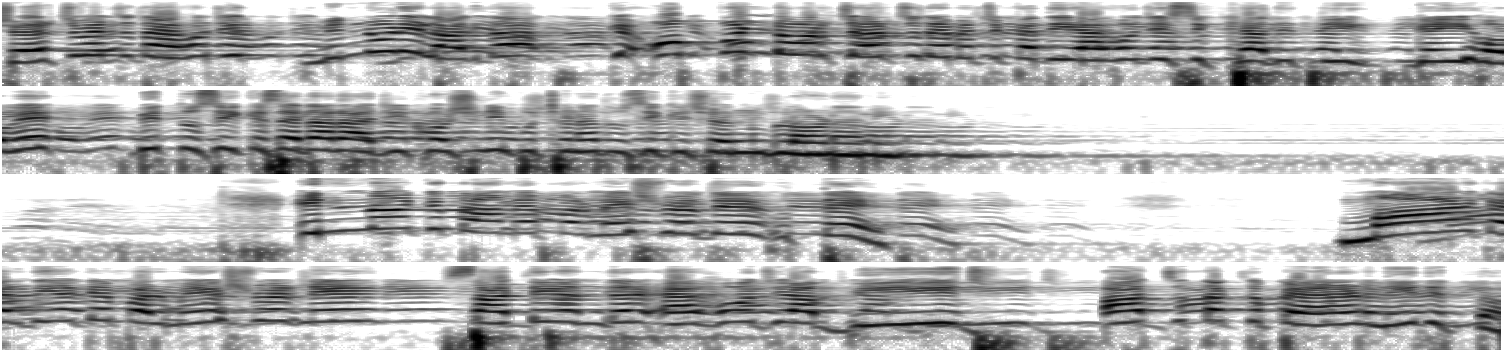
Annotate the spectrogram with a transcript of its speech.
ਚਰਚ ਵਿੱਚ ਤਾਂ ਇਹੋ ਜੀ ਮੈਨੂੰ ਨਹੀਂ ਲੱਗਦਾ ਕਿ ਓਪਨ ਡੋਰ ਚਰਚ ਦੇ ਵਿੱਚ ਕਦੀ ਇਹੋ ਜੀ ਸਿੱਖਿਆ ਦਿੱਤੀ ਗਈ ਹੋਵੇ ਵੀ ਤੁਸੀਂ ਕਿਸੇ ਦਾ ਰਾਜੀ ਖੁਸ਼ ਨਹੀਂ ਪੁੱਛਣਾ, ਤੁਸੀਂ ਕਿਸੇ ਨੂੰ ਬੁਲਾਉਣਾ ਨਹੀਂ। ਇੰਨਾ ਕਿ ਤਾਂ ਮੈਂ ਪਰਮੇਸ਼ਵਰ ਦੇ ਉੱਤੇ ਮਾਣ ਕਰਦੀ ਹੈ ਕਿ ਪਰਮੇਸ਼ਵਰ ਨੇ ਸਾਡੇ ਅੰਦਰ ਇਹੋ ਜਿਹਾ ਬੀਜ ਅੱਜ ਤੱਕ ਪੈਣ ਨਹੀਂ ਦਿੱਤਾ।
